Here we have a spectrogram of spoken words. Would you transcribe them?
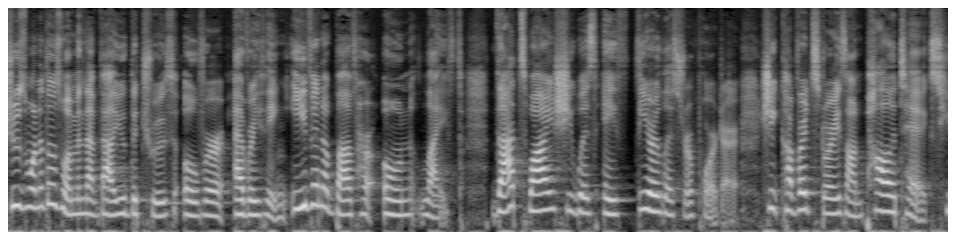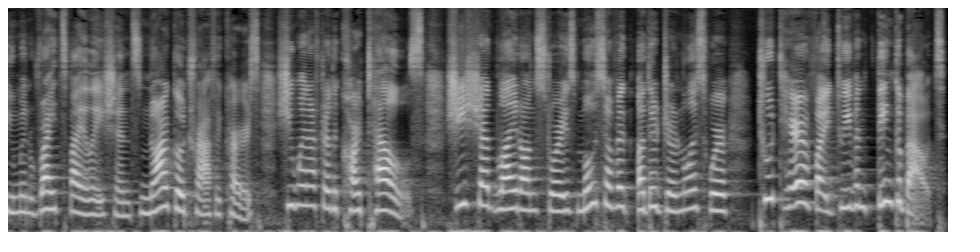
She was one of those women that valued the truth over everything, even above her own life. That's why she was a fearless reporter. She covered stories on politics, human rights violations, narco traffickers. She went after the cartels. She shed light on stories most of other journalists were too terrified to even think about.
